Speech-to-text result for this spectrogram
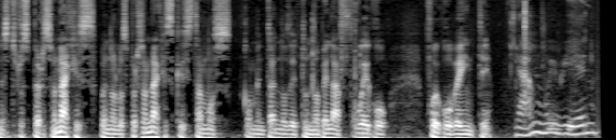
nuestros personajes, bueno, los personajes que estamos comentando de tu novela Fuego, Fuego 20. Ya, muy bien.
